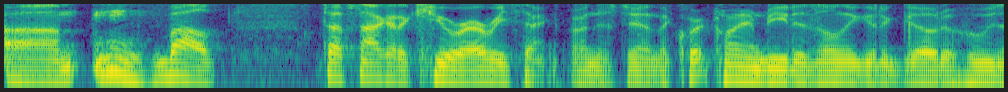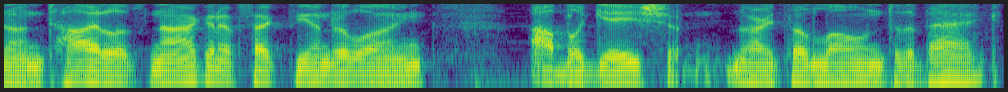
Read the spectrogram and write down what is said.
Um, well, that's not going to cure everything. Understand? The quick claim deed is only going to go to who's on title. It's not going to affect the underlying obligation, right? The loan to the bank.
